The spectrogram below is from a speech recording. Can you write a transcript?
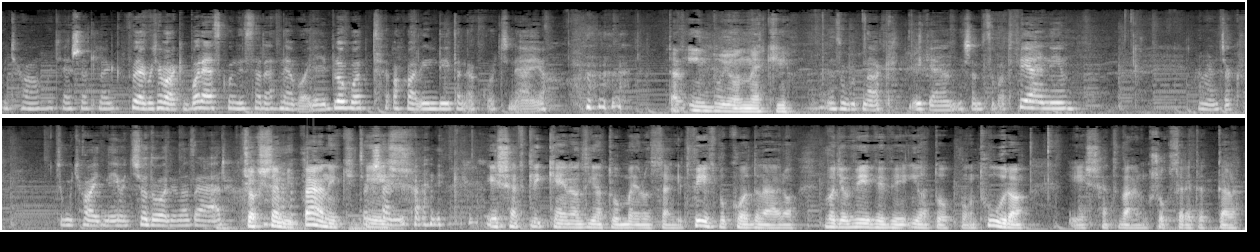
Hogyha, hogyha esetleg, főleg, hogyha valaki borászkodni szeretne, vagy egy blogot akar indítani, akkor csinálja Tehát induljon neki. az útnak, igen, és nem szabad félni, hanem csak úgy hagyni, hogy sodorjon az ár. Csak semmi pánik, Csak és, semmi pánik. és hát klikkeljen az Iató Magyarországét Facebook oldalára, vagy a www.iatok.hu-ra, és hát várunk sok szeretettel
